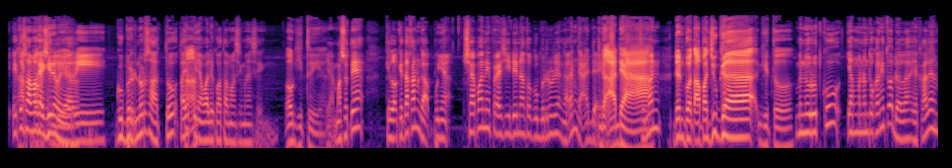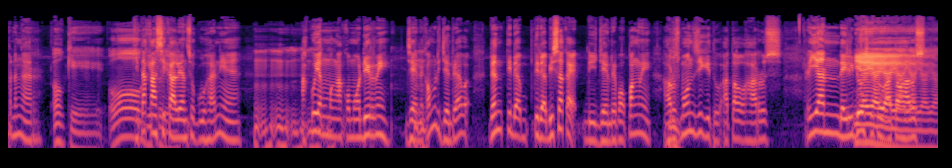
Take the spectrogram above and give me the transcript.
Oh, itu sama kayak gini loh ya. gubernur satu tapi Ha-ha. punya wali kota masing-masing. Oh gitu ya. Ya maksudnya kalau kita kan nggak punya siapa nih presiden atau gubernur ya nggak kan nggak ada. ya. nggak ada. Cuman dan buat apa juga gitu. menurutku yang menentukan itu adalah ya kalian pendengar. Oke. Oh. kita gitu kasih ya. kalian suguhannya. Aku yang mengakomodir nih genre. Hmm. Kamu di genre apa? Dan tidak tidak bisa kayak di genre popang nih harus Hmm. Monzi gitu atau harus Rian Daily Iya Dose iya gitu iya atau iya harus iya, iya.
